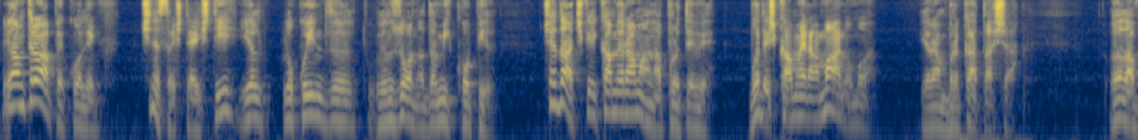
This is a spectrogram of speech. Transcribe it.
Eu am întrebat pe coleg, cine să știa, știi? El locuind în zonă de mic copil. Ce da, că e cameraman la ProTV. Bă, deci cameramanul, mă. Era îmbrăcat așa. Ăla,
